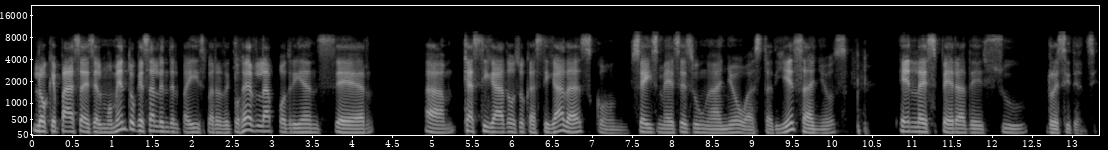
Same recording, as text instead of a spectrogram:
lo que pasa es el momento que salen del país para recogerla, podrían ser castigados o castigadas con seis meses, un año o hasta diez años en la espera de su residencia.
